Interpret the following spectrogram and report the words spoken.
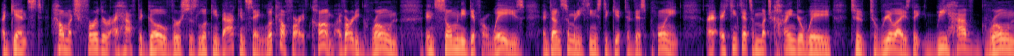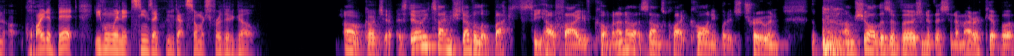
against how much further I have to go versus looking back and saying, look how far I've come. I've already grown in so many different ways and done so many things to get to this point. I, I, think that's a much kinder way to, to realize that we have grown quite a bit, even when it seems like we've got so much further to go. Oh god. It's the only time you should ever look back to see how far you've come. And I know that sounds quite corny, but it's true. And I'm sure there's a version of this in America, but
